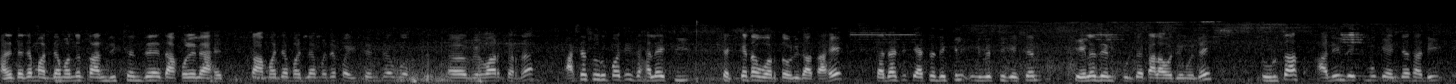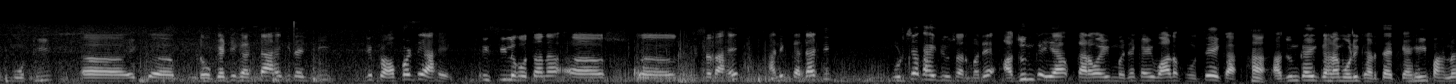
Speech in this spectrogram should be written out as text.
आणि त्याच्या माध्यमातून ट्रान्झॅक्शन जे दाखवलेले आहेत कामाच्या बदल्यामध्ये पैशांचा व- व्यवहार करणं अशा स्वरूपाची झाल्याची शक्यता वर्तवली जात आहे. कदाचित याचं देखील इन्व्हेस्टिगेशन केलं जाईल पुढच्या कालावधीमध्ये. तुर्तास अनिल देशमुख यांच्यासाठी मोठी एक धोक्याची घटना आहे की त्यांची जी प्रॉपर्टी आहे ती सील होताना दिसत आहे. आणि कदाचित पुढच्या काही दिवसांमध्ये अजून काही या कारवाईमध्ये काही वाढ होते का. अजून काही घडामोडी घडतायत का? हेही पाहणं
